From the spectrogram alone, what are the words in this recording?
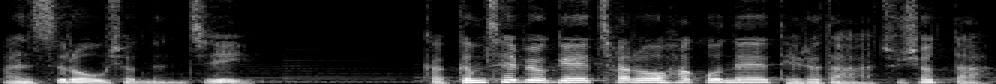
안쓰러우셨는지 가끔 새벽에 차로 학원에 데려다 주셨다.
